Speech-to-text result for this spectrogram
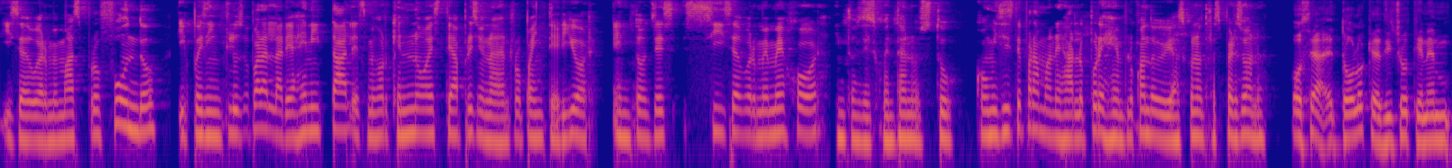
y se duerme más profundo y pues incluso para el área genital es mejor que no esté aprisionada en ropa interior. Entonces si se duerme mejor, entonces cuéntanos tú, ¿cómo hiciste para manejarlo por ejemplo cuando vivías con otras personas? O sea, todo lo que has dicho tiene,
